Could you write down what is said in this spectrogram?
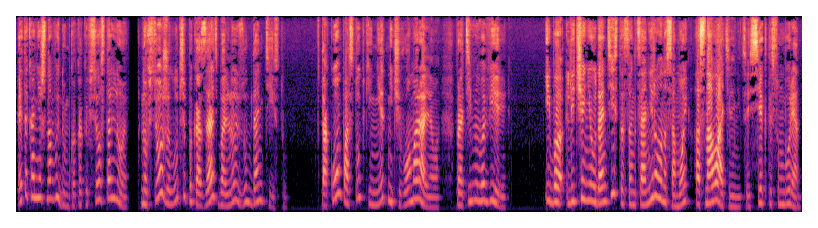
Это, конечно, выдумка, как и все остальное, но все же лучше показать больной зуб дантисту. Таком поступке нет ничего аморального, противного вере ибо лечение у дантиста санкционировано самой основательницей секты сумбурян,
